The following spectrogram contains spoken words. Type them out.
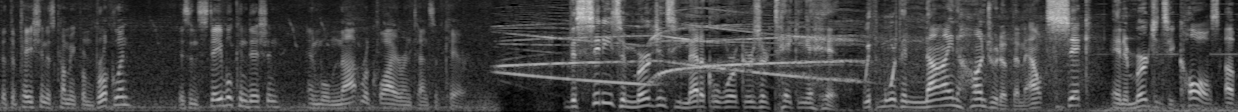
that the patient is coming from Brooklyn, is in stable condition, and will not require intensive care. The city's emergency medical workers are taking a hit, with more than 900 of them out sick and emergency calls up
